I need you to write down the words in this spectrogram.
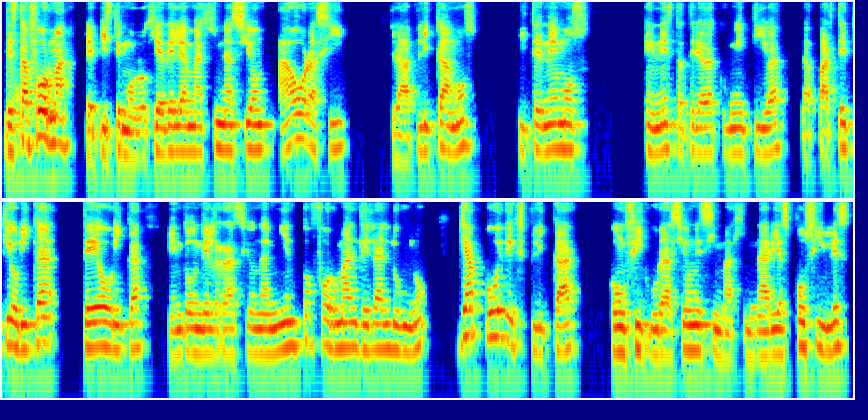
De esta forma, la epistemología de la imaginación ahora sí la aplicamos y tenemos en esta triada cognitiva la parte teórica, teórica en donde el racionamiento formal del alumno ya puede explicar configuraciones imaginarias posibles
